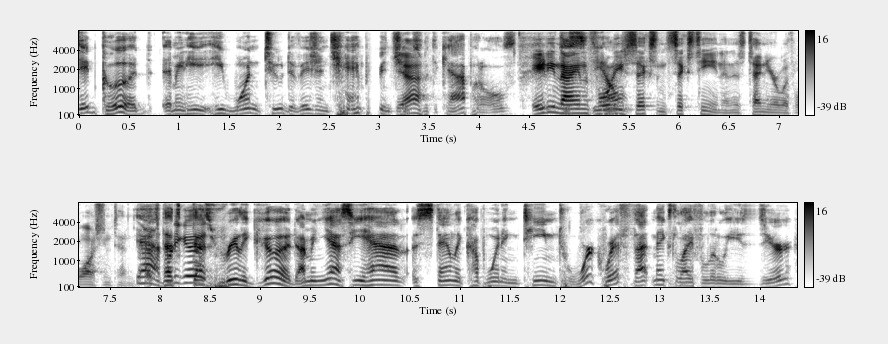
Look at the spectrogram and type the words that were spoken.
did good. I mean, he he won two division championships yeah. with the Capitals. 89, Just, 46, know, and 16 in his tenure with Washington. Yeah, that's, that's, that's, really good. I mean, yes, he had a Stanley Cup winning team to work with. That makes life a little easier.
